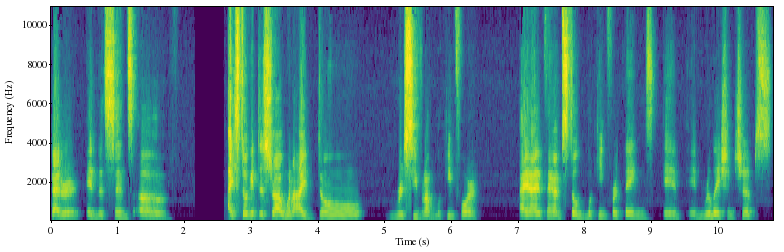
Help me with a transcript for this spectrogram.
better in the sense of I still get distraught when I don't receive what I'm looking for. And I think I'm still looking for things in in relationships,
